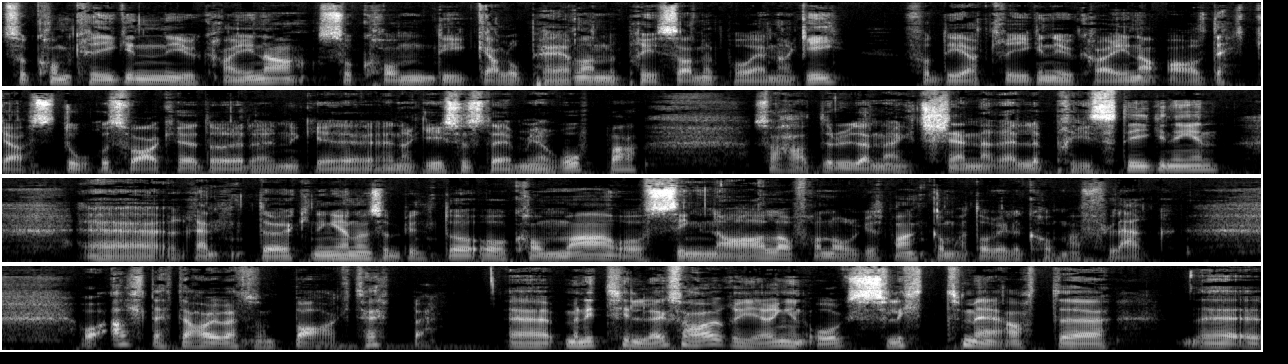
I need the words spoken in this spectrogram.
så kom krigen i Ukraina, så kom de galopperende prisene på energi. Fordi at krigen i Ukraina avdekka store svakheter i det energisystemet i Europa. Så hadde du denne generelle prisstigningen, eh, renteøkningene som begynte å, å komme, og signaler fra Norges Bank om at det ville komme flere. Og Alt dette har jo vært sånn bakteppe. Eh, Men i tillegg så har jo regjeringen òg slitt med at eh, eh,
